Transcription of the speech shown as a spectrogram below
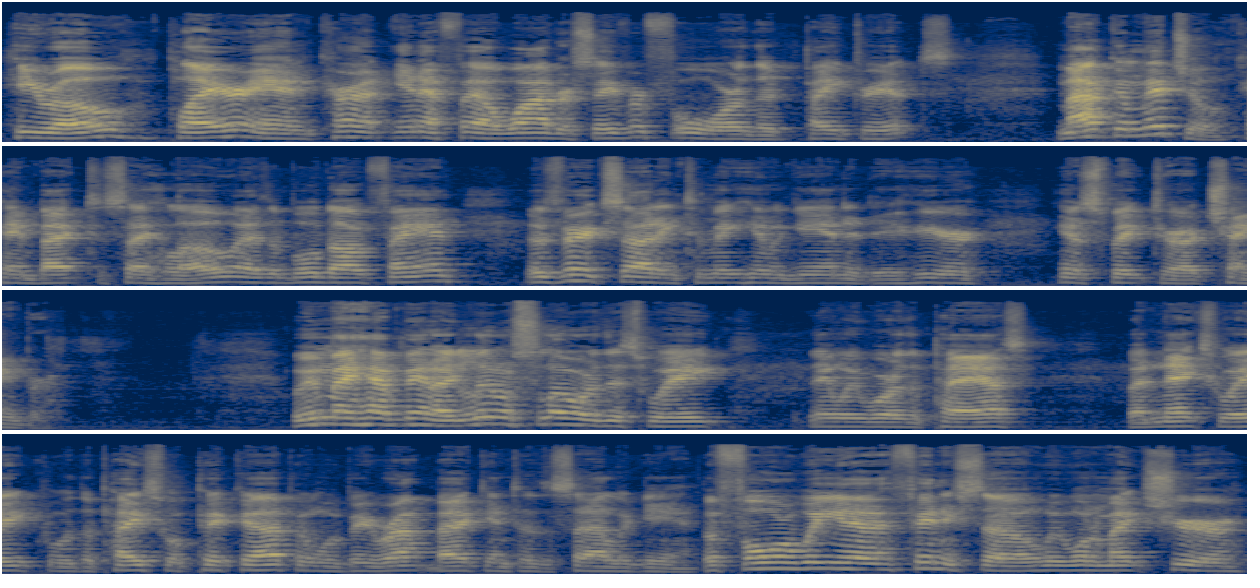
hero, player, and current NFL wide receiver for the Patriots. Malcolm Mitchell came back to say hello as a Bulldog fan. It was very exciting to meet him again and to hear him speak to our chamber. We may have been a little slower this week than we were the past, but next week, well, the pace will pick up and we'll be right back into the saddle again. Before we uh, finish, though, we want to make sure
